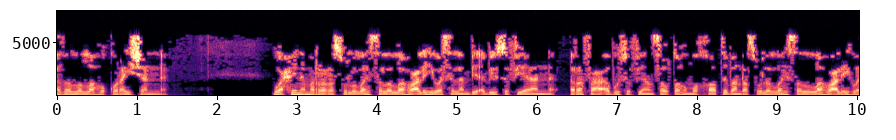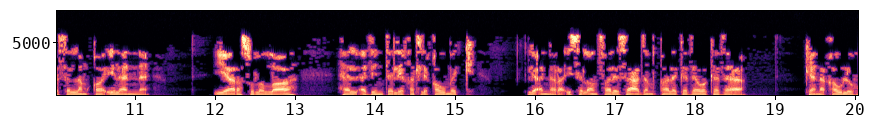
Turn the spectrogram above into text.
أظل الله قريشا. وحين مر رسول الله صلى الله عليه وسلم بأبي سفيان رفع أبو سفيان صوته مخاطبا رسول الله صلى الله عليه وسلم قائلا يا رسول الله هل أذنت لقتل قومك؟ لأن رئيس الأنصار سعدا قال كذا وكذا. كان قوله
